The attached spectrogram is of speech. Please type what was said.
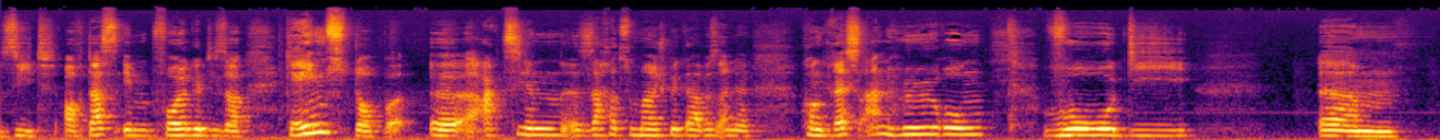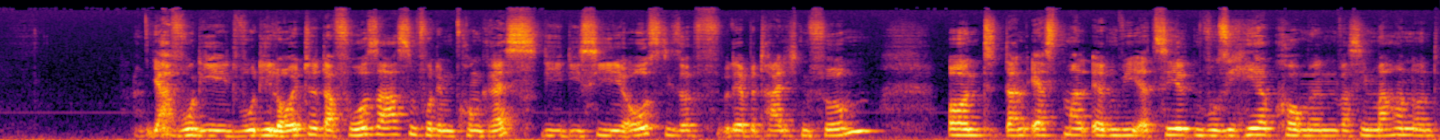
sieht. Auch das im Folge dieser GameStop-Aktiensache äh, zum Beispiel gab es eine Kongressanhörung, wo die ähm, ja, wo die, wo die Leute davor saßen vor dem Kongress, die, die CEOs dieser, der beteiligten Firmen und dann erstmal irgendwie erzählten, wo sie herkommen, was sie machen und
